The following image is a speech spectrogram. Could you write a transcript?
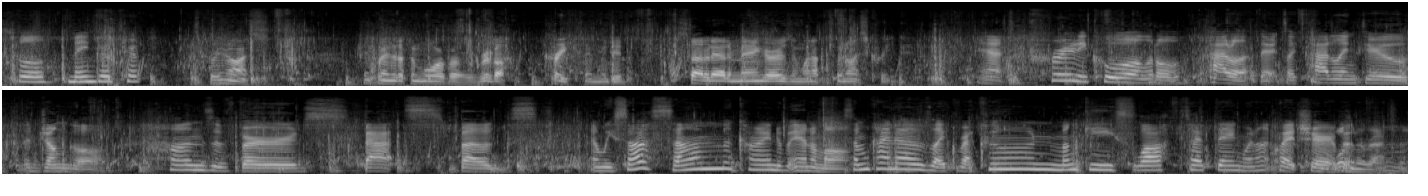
Successful mangrove trip. It's pretty nice. I think we ended up in more of a river creek than we did. Started out in mangroves and went up to a nice creek. Yeah, it's a pretty cool little paddle up there. It's like paddling through the jungle. Tons of birds, bats, bugs. And we saw some kind of animal. Some kind of like raccoon, monkey, sloth type thing. We're not quite sure. It wasn't a raccoon.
